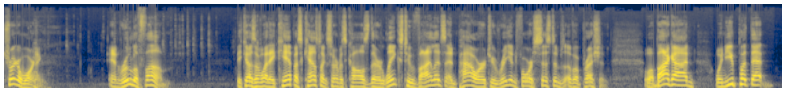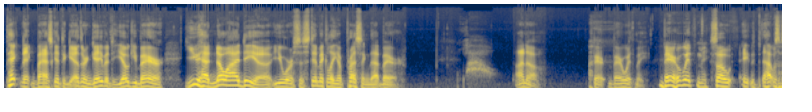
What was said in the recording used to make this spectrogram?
trigger warning, and rule of thumb because of what a campus counseling service calls their links to violence and power to reinforce systems of oppression. Well, by God, when you put that picnic basket together and gave it to Yogi Bear, you had no idea you were systemically oppressing that bear. I know. Bear, bear with me. Bear with me. So it, that was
